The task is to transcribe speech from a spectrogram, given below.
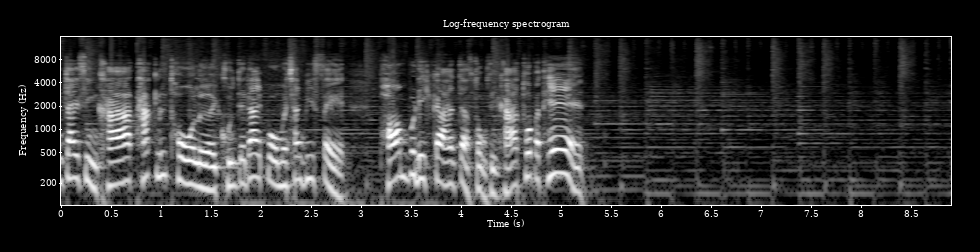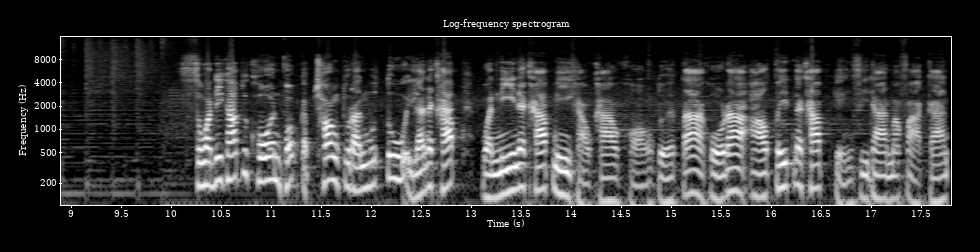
นใจสินค้าทักหรือโทรเลย คุณจะได้โปรโมชั่นพิเศษ พร้อมบริการจัดส่งสินค้าทั่วประเทศ สวัสดีครับทุกคนพบกับช่องตุรันมุตตู้อีกแล้วนะครับ วันนี้นะครับมีข่าวข่าวของ Toyota Corolla Altis นะครับ เก๋งซีดานมาฝากกัน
